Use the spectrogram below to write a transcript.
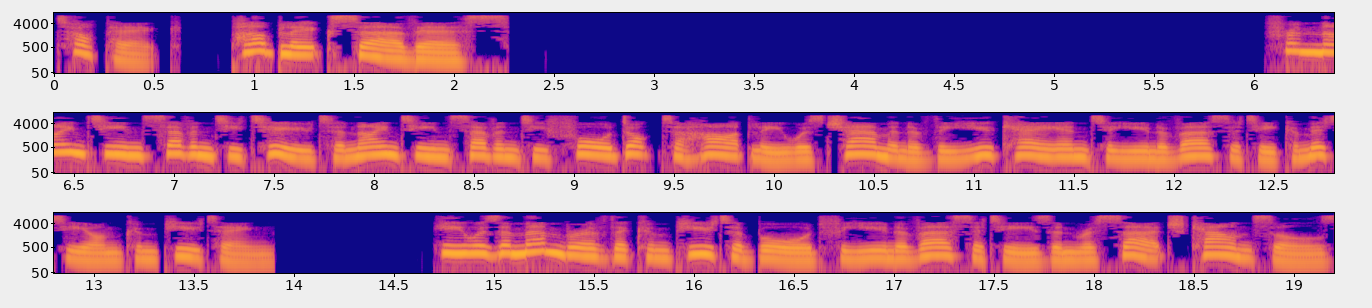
Topic. Public service From 1972 to 1974 Dr. Hartley was chairman of the UK Inter-University Committee on Computing. He was a member of the Computer Board for Universities and Research Councils,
